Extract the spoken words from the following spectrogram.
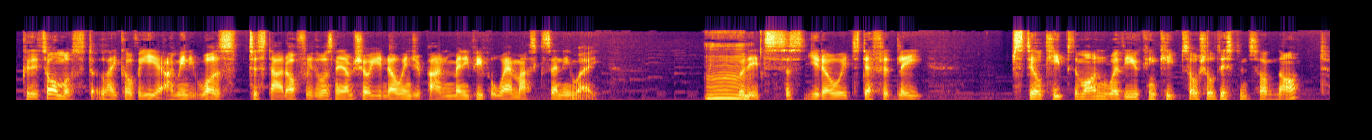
Because it's almost like over here. I mean, it was to start off with, wasn't it? I'm sure you know in Japan, many people wear masks anyway. Mm. But it's, just, you know, it's definitely still keep them on whether you can keep social distance or not.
